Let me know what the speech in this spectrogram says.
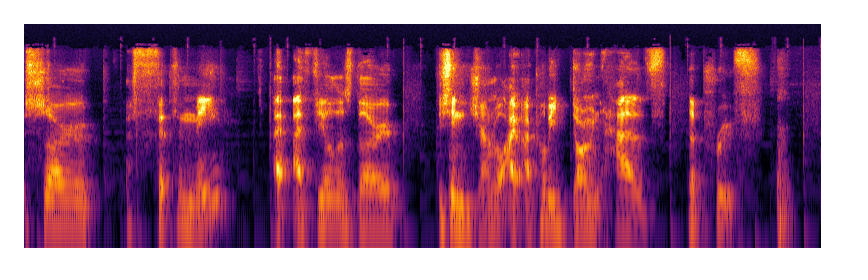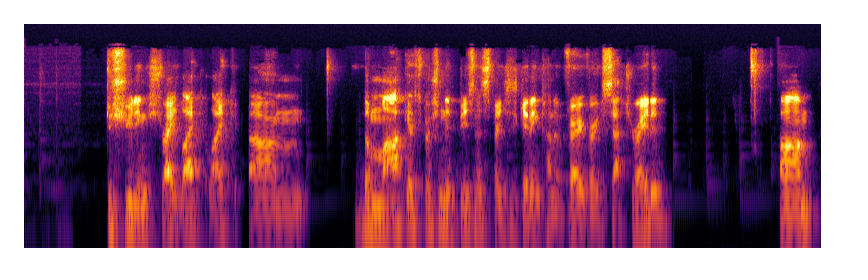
So, for, for me, I, I feel as though just in general, I, I probably don't have the proof to shooting straight. Like like um the market, especially in the business space, is getting kind of very, very saturated. Um,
